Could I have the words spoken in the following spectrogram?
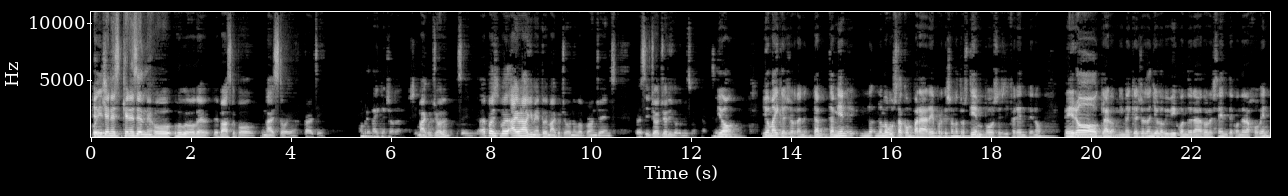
Pues, ¿Quién, es, ¿Quién es el mejor jugador de, de básquetbol en la historia para ti? Hombre, Michael Jordan. Michael Jordan, sí. Ah, pues, pues, hay un argumento de Michael Jordan, LeBron James. Pero sí, yo, yo digo lo mismo. Yo, yo Michael Jordan. también no, no, me gusta comparar, ¿eh? porque son otros tiempos, es diferente, ¿no? Pero, claro, a mí Michael Jordan yo lo viví cuando era adolescente, cuando era joven,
